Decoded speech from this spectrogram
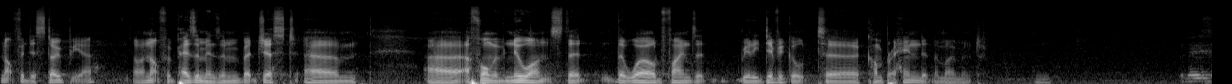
not for dystopia or not for pessimism, but just um, uh, a form of nuance that the world finds it really difficult to comprehend at the moment. But there's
